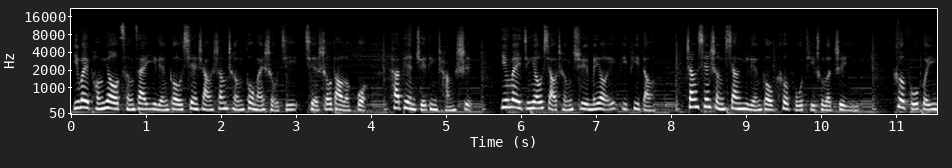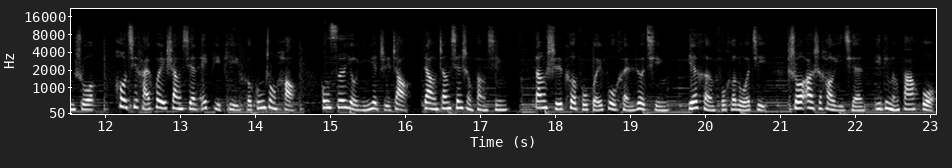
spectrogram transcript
一位朋友曾在一联购线上商城购买手机，且收到了货，他便决定尝试。因为仅有小程序，没有 APP 等，张先生向一联购客服提出了质疑。客服回应说，后期还会上线 APP 和公众号。”公司有营业执照，让张先生放心。当时客服回复很热情，也很符合逻辑，说二十号以前一定能发货，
